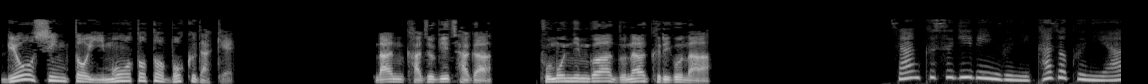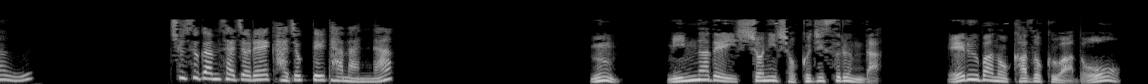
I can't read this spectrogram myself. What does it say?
両親と妹と僕だけ。 난 가족이 작아. 부모님과 누나 그리고 나. サンクスギビングに家族に会う 추수감사절에 가족들 다 만나? うん。みんなで一緒に食事するんだ。エルバの家族はどう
